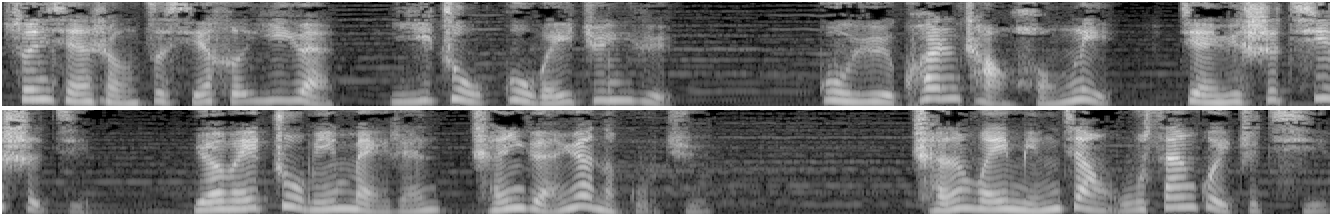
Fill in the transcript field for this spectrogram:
孙先生自协和医院移驻故为军寓，故寓宽敞宏丽，建于十七世纪，原为著名美人陈圆圆的故居。陈为名将吴三桂之妻，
